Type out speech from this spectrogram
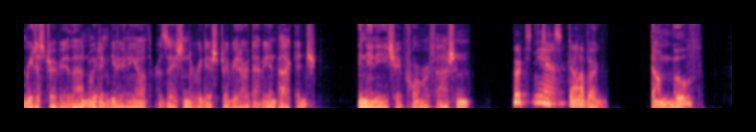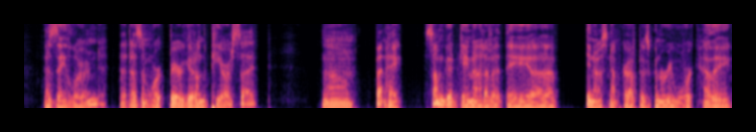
redistribute that. We didn't give you any authorization to redistribute our Debian package in any shape, form, or fashion. It's, Yeah. it's kind of a dumb move, as they learned. That doesn't work very good on the PR side. Um, but hey, some good came out of it. They, uh, you know, Snapcraft is going to rework how they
